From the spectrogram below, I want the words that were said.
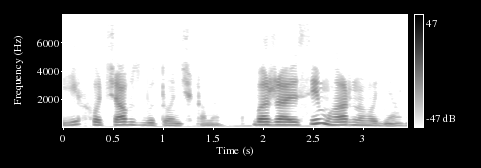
їх хоча б з бутончиками. Бажаю всім гарного дня!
